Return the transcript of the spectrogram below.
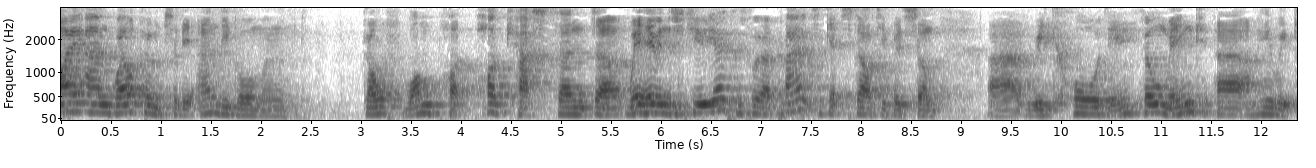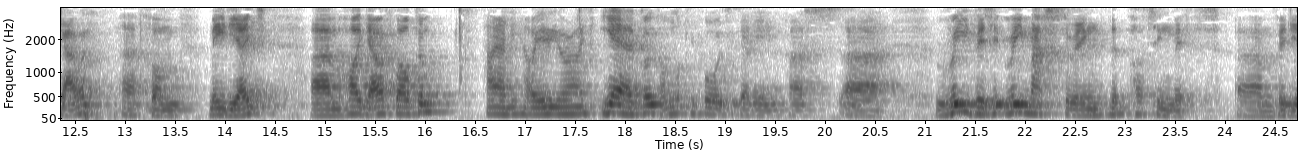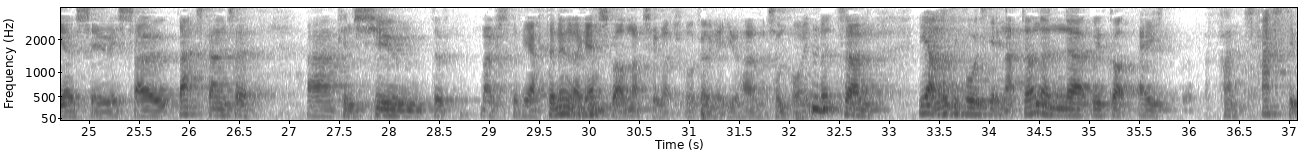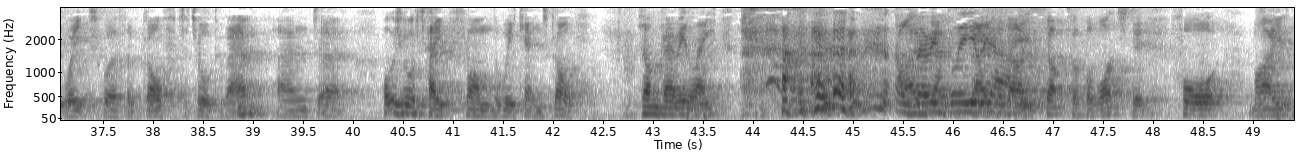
Hi, and welcome to the Andy Gorman Golf One Putt podcast. And uh, we're here in the studio because we're about to get started with some uh, recording, filming. Uh, I'm here with Gareth uh, from Mediate. Um, hi, Gareth, welcome. Hi Andy, how are you? You alright? Yeah, good. I'm looking forward to getting us uh, revisit, remastering the Putting Myths um, video series. So that's going to uh, consume the most of the afternoon, I guess. Well, not too much. We'll go get you home at some point. but um, yeah, I'm looking forward to getting that done. And uh, we've got a fantastic week's worth of golf to talk about. And uh, what was your take from the weekend's golf? So I'm very late. I was I'm very bleary I stopped up and watched it for my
